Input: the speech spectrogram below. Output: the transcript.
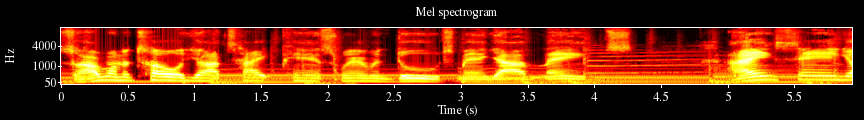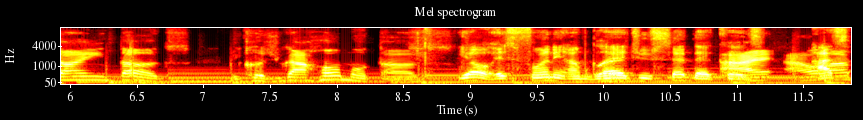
So I want to tell y'all tight pants wearing dudes, man, y'all lames. I ain't saying y'all ain't thugs because you got homo thugs. Yo, it's funny. I'm glad you said that, cause I, I- I,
